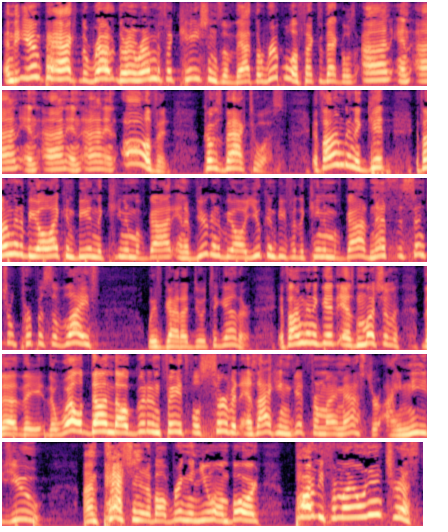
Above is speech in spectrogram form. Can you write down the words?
And the impact, the, the ramifications of that, the ripple effect of that goes on and on and on and on, and all of it comes back to us. If I'm going to get, if I'm going to be all I can be in the kingdom of God, and if you're going to be all you can be for the kingdom of God, and that's the central purpose of life, we've got to do it together. If I'm going to get as much of the, the, the well done, thou good and faithful servant as I can get from my master, I need you. I'm passionate about bringing you on board, partly for my own interest.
